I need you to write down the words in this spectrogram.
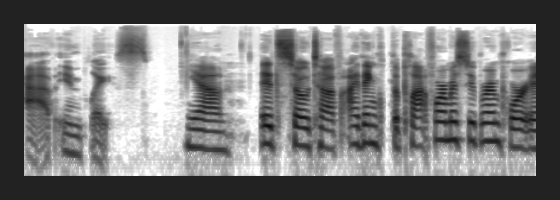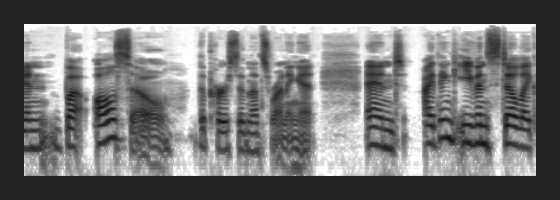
have in place? Yeah, it's so tough. I think the platform is super important, but also the person that's running it. And I think even still, like,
